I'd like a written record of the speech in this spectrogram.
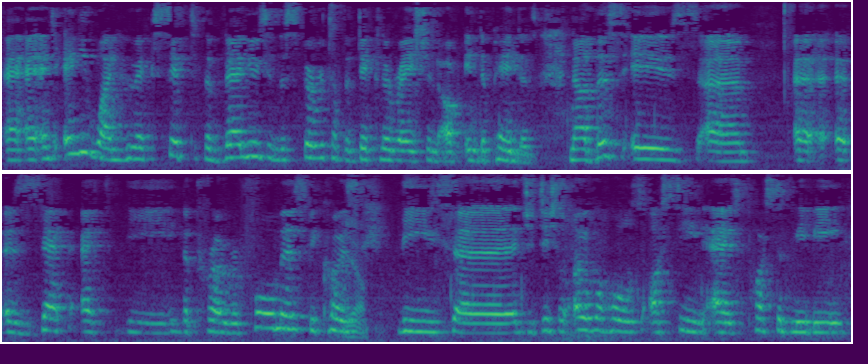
and anyone who accepts the values and the spirit of the Declaration of Independence. Now this is um, a, a, a, zap at the the pro-reformers because yeah. these uh, judicial overhauls are seen as possibly being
